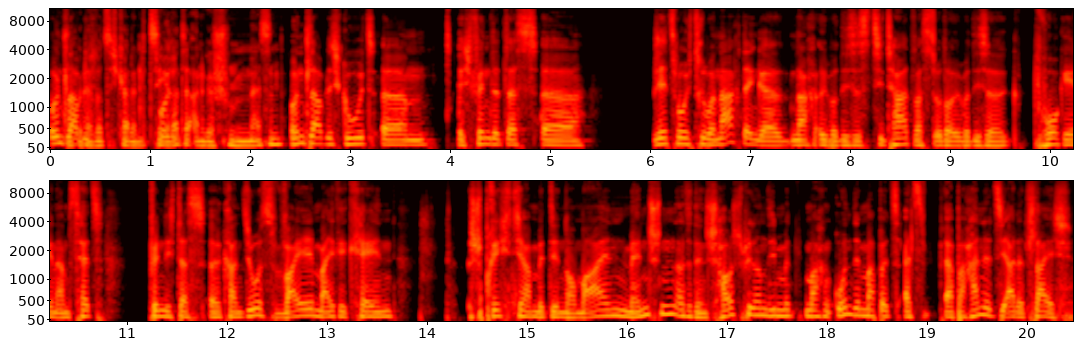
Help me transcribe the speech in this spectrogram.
Unglaublich da wird sich gerade eine Zigarette angeschmissen. unglaublich gut. Ähm, ich finde, dass äh, jetzt, wo ich drüber nachdenke, nach, über dieses Zitat, was oder über diese Vorgehen am Set, finde ich das äh, grandios, weil Michael Caine spricht ja mit den normalen Menschen, also den Schauspielern, die mitmachen, und den Muppets, als er behandelt sie alle gleich.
